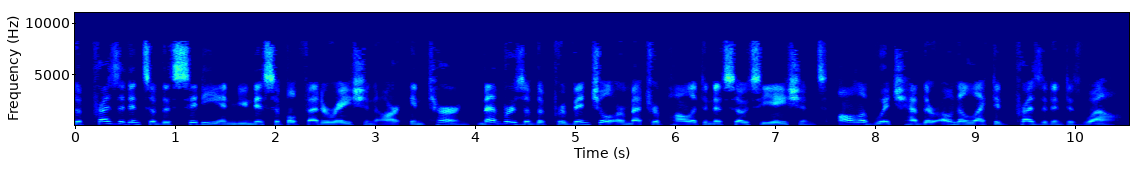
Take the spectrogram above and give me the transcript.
The presidents of the city and municipal federation are, in turn, members of the provincial or metropolitan associations, all of which have their own elected president as well.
